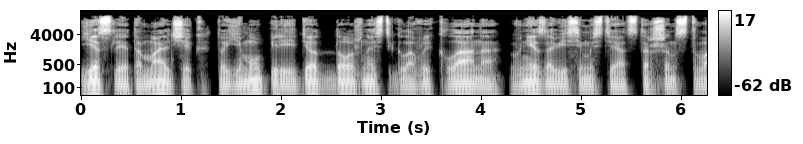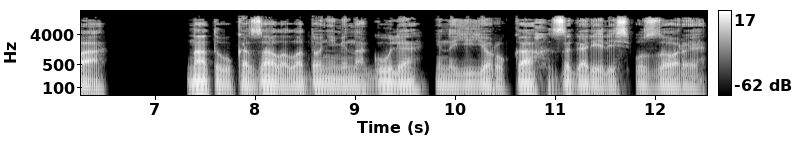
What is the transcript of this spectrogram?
Если это мальчик, то ему перейдет должность главы клана, вне зависимости от старшинства. Ната указала ладонями на Гуля, и на ее руках загорелись узоры.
